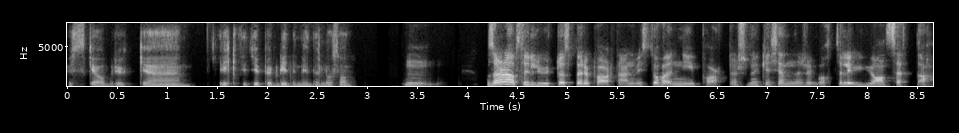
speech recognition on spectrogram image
husker å bruke eh, riktig type glidemiddel og sånn. Mm. Og så er det alltid lurt å spørre partneren hvis du har en ny partner som du ikke kjenner så godt, eller uansett, da.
